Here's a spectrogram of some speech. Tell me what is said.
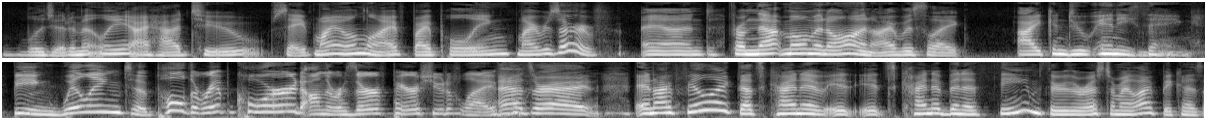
Legitimately I had to save my own life by pulling my reserve. And from that moment on I was like I can do anything. being willing to pull the ripcord on the reserve parachute of life. That's right. And I feel like that's kind of it it's kind of been a theme through the rest of my life because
